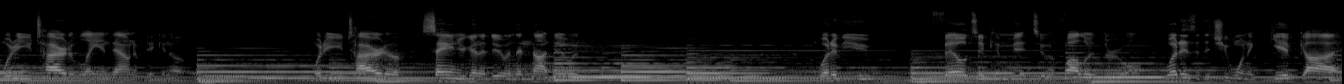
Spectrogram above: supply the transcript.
What are you tired of laying down and picking up? What are you tired of saying you're going to do and then not doing? What have you failed to commit to and follow through on? What is it that you want to give God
